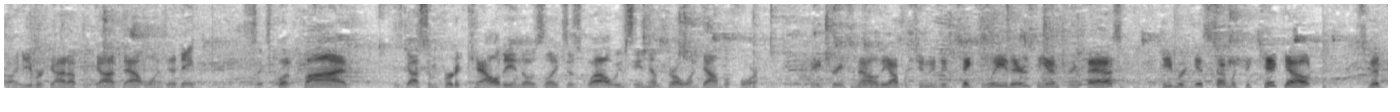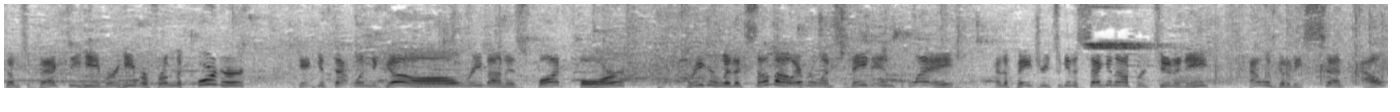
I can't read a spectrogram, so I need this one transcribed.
Oh, Heber got up and got that one, didn't he? Six foot five. He's got some verticality in those legs as well. We've seen him throw one down before. Patriots now the opportunity to take the lead. There's the entry pass. Heber gets time with the kick out. Smith dumps it back to Heber. Heber from the corner. Can't get that one to go. Rebound is fought for. Krieger with it. Somehow everyone stayed in play. And the Patriots will get a second opportunity. That one's going to be sent out,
